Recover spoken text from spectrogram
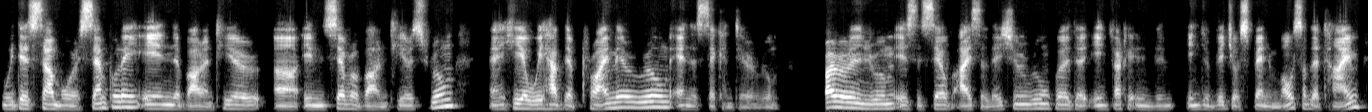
we did some more sampling in the volunteer, uh, in several volunteers room. And here we have the primary room and the secondary room. Primary room is the self-isolation room where the infected individual spend most of the time.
